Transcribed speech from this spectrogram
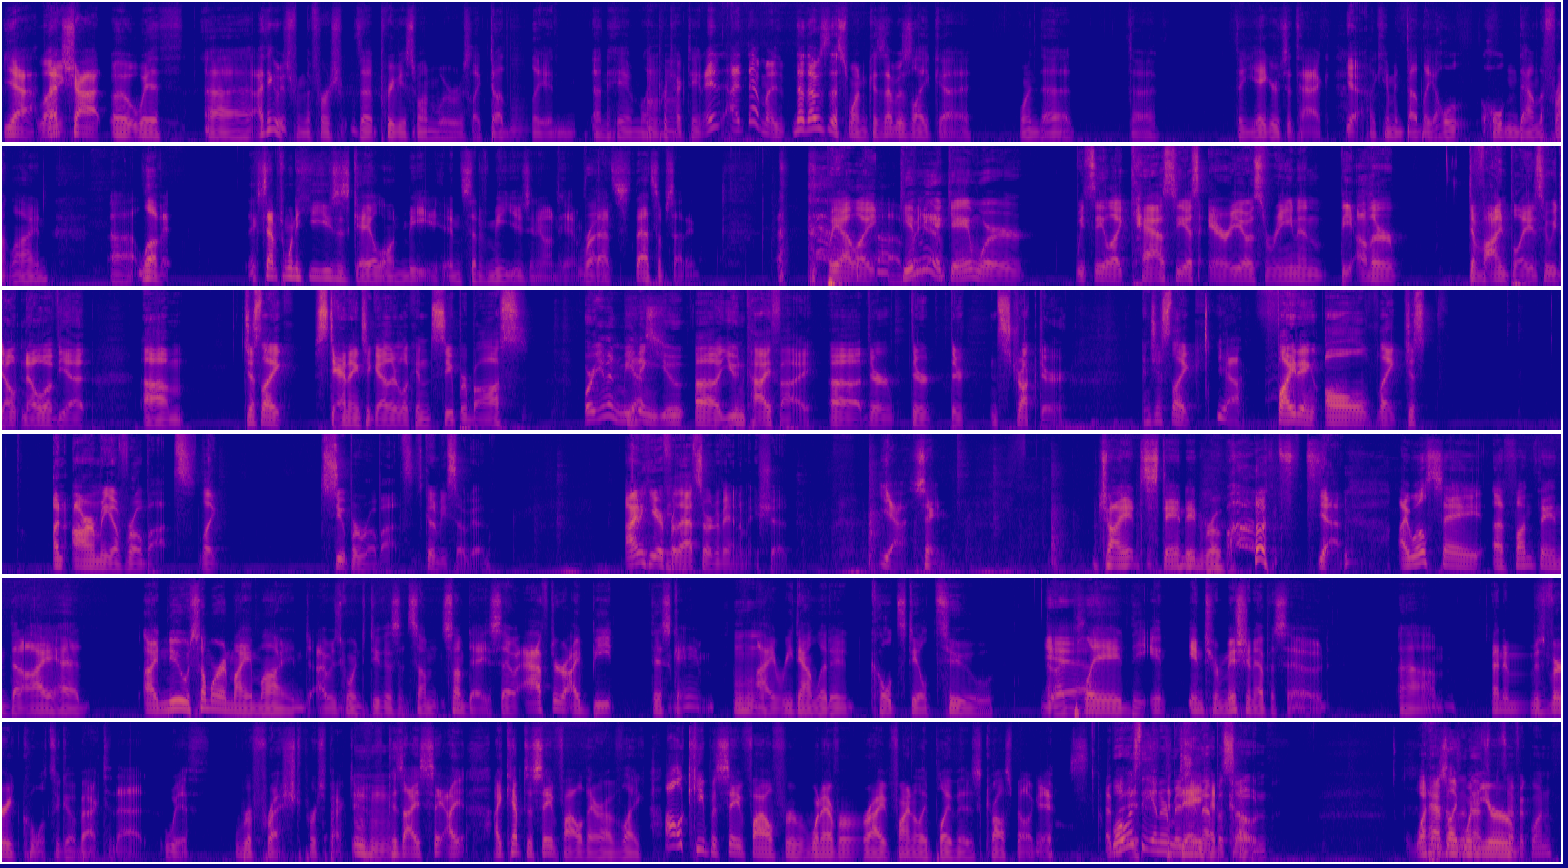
yeah, like, that shot uh, with uh, I think it was from the first, the previous one where it was like Dudley and and him like mm-hmm. protecting. It, I, that might no, that was this one because that was like uh, when the the the Jaeger's attack. Yeah, like him and Dudley hold, holding down the front line. Uh, love it. Except when he uses Gale on me instead of me using it on him. Right. That's that's upsetting. But yeah, like uh, give me yeah. a game where we see like Cassius, Arios, Rean, and the other Divine Blades who we don't know of yet. Um, just like standing together looking super boss. Or even meeting Yes. you uh Yun Ka-fai, uh their their their instructor and just like Yeah. fighting all like just an army of robots, like super robots. It's gonna be so good. I'm here for that sort of anime shit. Yeah, same. Giant standing robots. Yeah. I will say a fun thing that I had I knew somewhere in my mind I was going to do this at some someday. So after I beat this game, Mhm. I re-downloaded Cold Steel 2 and I played the in- intermission episode. Um and it was very cool to go back to that with refreshed perspective because I say I I kept a save file there of like I'll keep a save file for whenever I finally play those crossbell games. And What was the intermission had episode? What happens like when you're- specific one?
